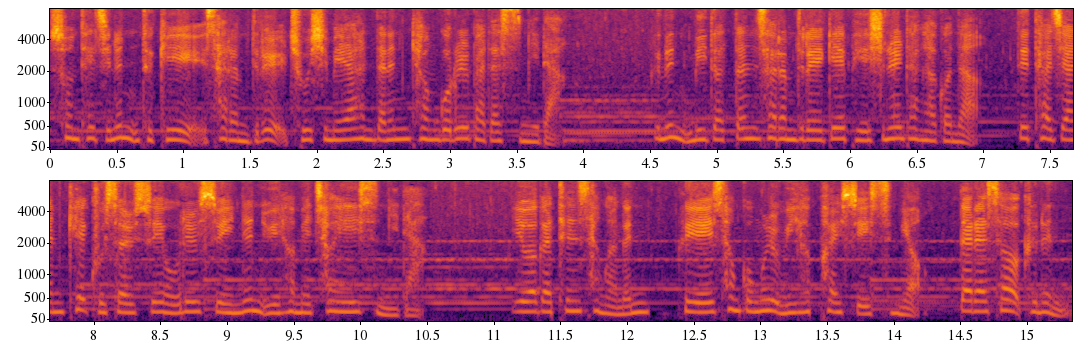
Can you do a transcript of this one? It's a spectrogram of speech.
손태진은 특히 사람들을 조심해야 한다는 경고를 받았습니다. 그는 믿었던 사람들에게 배신을 당하거나 뜻하지 않게 구설수에 오를 수 있는 위험에 처해 있습니다. 이와 같은 상황은 그의 성공을 위협할 수 있으며 따라서 그는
